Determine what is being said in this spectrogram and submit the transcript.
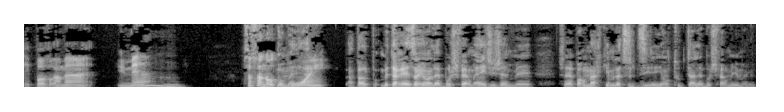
elle est pas vraiment humaine. Ça, c'est un autre Bon, point. Elle parle pas. Mais t'as raison, ils ont la bouche fermée. Hey, j'ai jamais, j'avais pas remarqué, mais là, tu le dis, ils ont tout le temps la bouche fermée, même.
